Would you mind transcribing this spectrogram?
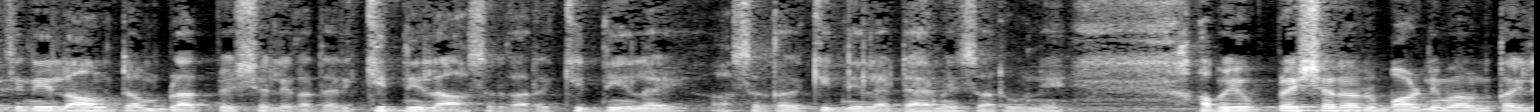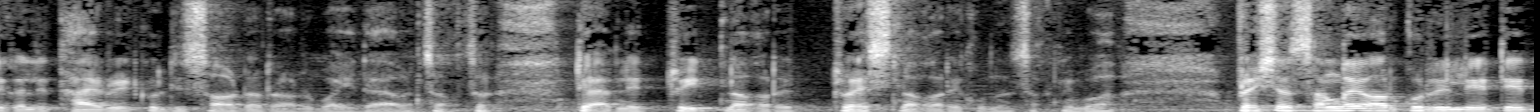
चाहिँ नि लङ टर्म ब्लड प्रेसरले गर्दाखेरि किडनीलाई असर गरेर किडनीलाई असर गरेर किडनीलाई ड्यामेजहरू हुने। अब यो प्रेसरहरू बढ्नेमा पनि कहिले कहिले थाइरोइडको डिसअर्डरहरू भइरहेको सक्छ। त्यो हामीले ट्रिट नगरे ट्रेस नगरेको हुनसक्ने भयो। प्रेसरसँगै अर्को रिलेटेड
